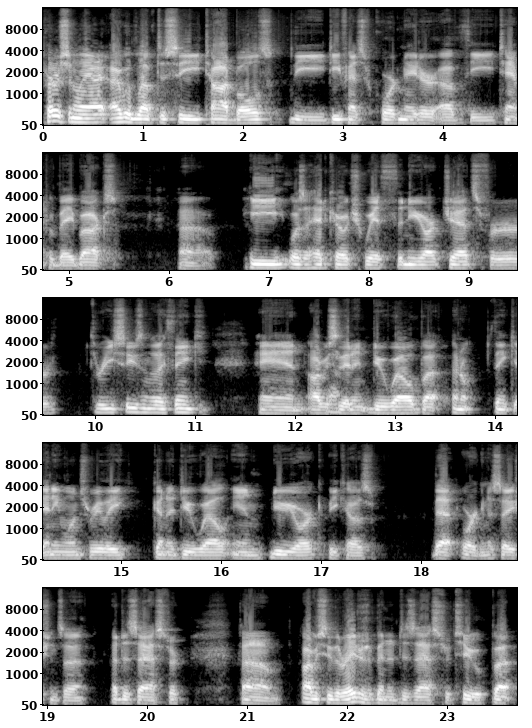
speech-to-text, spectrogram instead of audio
personally, I, I would love to see Todd Bowles, the defensive coordinator of the Tampa Bay Bucs. Uh, he was a head coach with the New York Jets for three seasons, I think, and obviously Yeah. they didn't do well. But I don't think anyone's really going to do well in New York because that organization's a, a disaster. Um, obviously, the Raiders have been a disaster too, but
